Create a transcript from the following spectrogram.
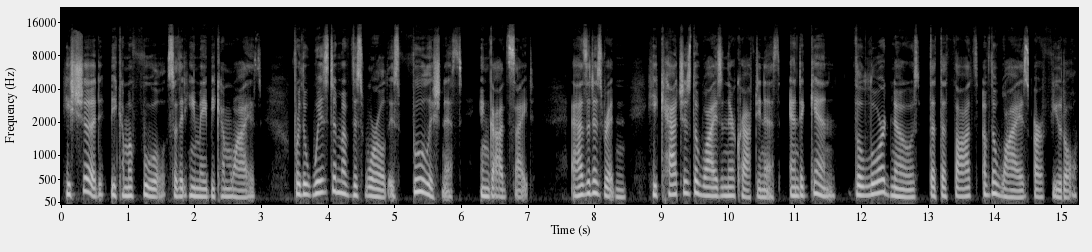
he should become a fool so that he may become wise. For the wisdom of this world is foolishness in God's sight. As it is written, He catches the wise in their craftiness. And again, the Lord knows that the thoughts of the wise are futile.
